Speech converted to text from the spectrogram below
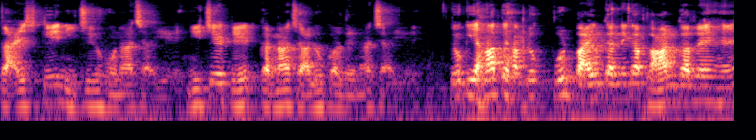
price के नीचे होना चाहिए, नीचे ट्रेड करना चालू कर देना चाहिए। क्योंकि यहाँ पे हम लोग पुट बाइंग करने का प्लान कर रहे हैं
